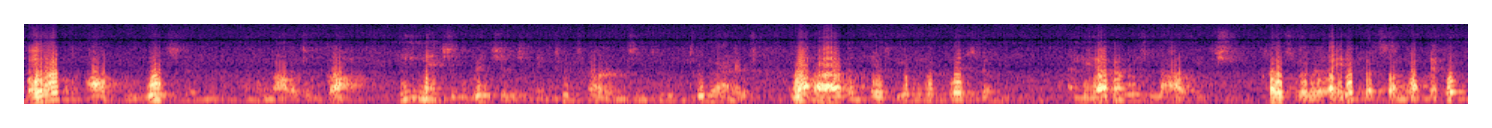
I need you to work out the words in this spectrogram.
both of the wisdom and the knowledge of God. He mentioned riches in two terms, in two, two manners. One of them is dealing with wisdom, and the other is knowledge. Closely related, but somewhat different.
